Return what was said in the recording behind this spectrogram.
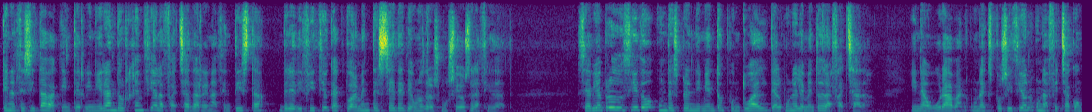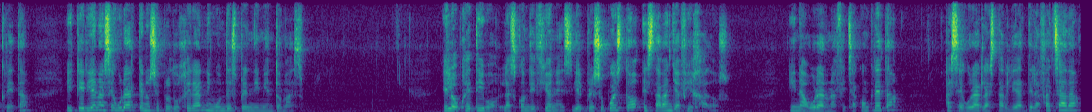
que necesitaba que intervinieran de urgencia la fachada renacentista del edificio que actualmente es sede de uno de los museos de la ciudad. Se había producido un desprendimiento puntual de algún elemento de la fachada. Inauguraban una exposición una fecha concreta y querían asegurar que no se produjera ningún desprendimiento más. El objetivo, las condiciones y el presupuesto estaban ya fijados. Inaugurar una fecha concreta, asegurar la estabilidad de la fachada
